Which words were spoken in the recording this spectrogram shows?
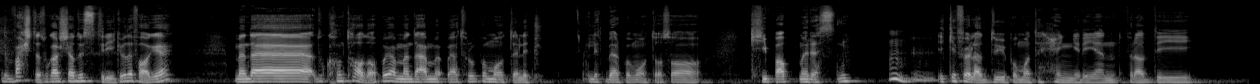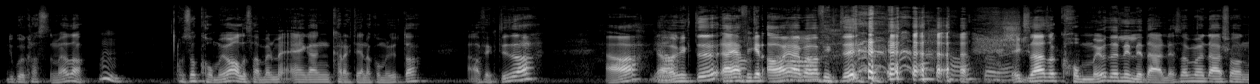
Det verste som kan skje, er at du stryker jo det faget. Men det, du kan ta det opp, ja, men det er, jeg tror på en måte litt, litt mer på en måte også keep up med resten. Ikke føle at du på en måte henger igjen fra de du går i klassen med. da. Og så kommer jo alle sammen med en gang karakterene kommer ut. da. Ja, fikk du det, da? Ja, ja, hva fikk du? Ja, jeg fikk en A, jeg, men hva fikk du? Ikke sant? Så kommer jo det lille der, liksom. Men det er sånn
